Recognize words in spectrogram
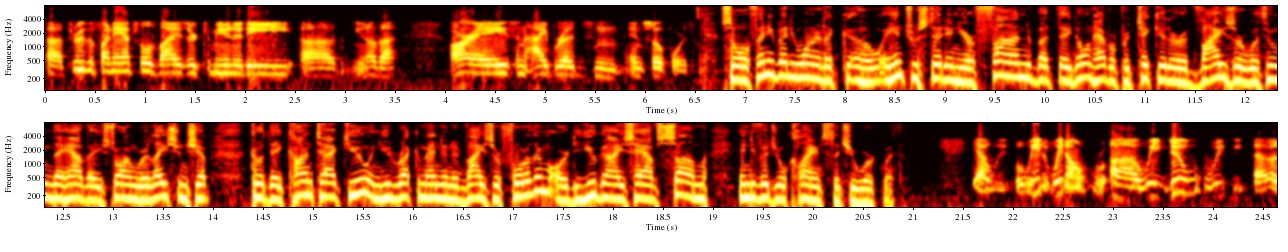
uh, through the financial advisor community, uh, you know, the RAs and hybrids and, and so forth. So, if anybody wanted to uh, interested in your fund, but they don't have a particular advisor with whom they have a strong relationship, could they contact you and you'd recommend an advisor for them, or do you guys have some individual clients that you work with? Yeah, we we, we don't uh, we do we, uh,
